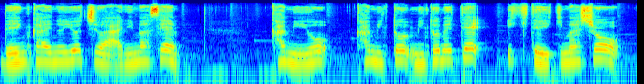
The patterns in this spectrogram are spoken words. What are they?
弁解の余地はありません。神を神と認めて生きていきましょう。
